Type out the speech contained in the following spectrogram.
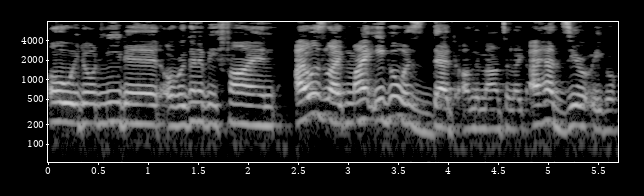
"Oh, we don't need it," or "We're gonna be fine." I was like, my ego was dead on the mountain. Like I had zero ego.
